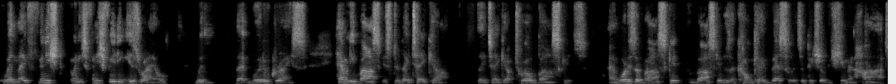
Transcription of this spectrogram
when they finished, when he's finished feeding Israel with that word of grace, how many baskets do they take up? They take up 12 baskets. And what is a basket? A basket is a concave vessel. It's a picture of the human heart.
